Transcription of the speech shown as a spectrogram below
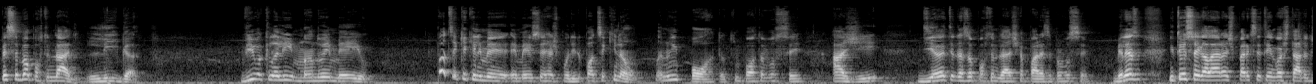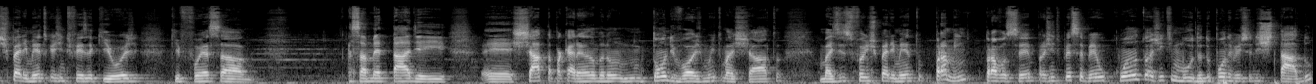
Percebeu a oportunidade? Liga. Viu aquilo ali? Manda um e-mail. Pode ser que aquele e-mail seja respondido, pode ser que não. Mas não importa. O que importa é você agir diante das oportunidades que aparecem para você. Beleza? Então é isso aí, galera. Espero que você tenha gostado do experimento que a gente fez aqui hoje, que foi essa essa metade aí é, chata pra caramba, num, num, tom de voz muito mais chato, mas isso foi um experimento para mim, para você, pra gente perceber o quanto a gente muda do ponto de vista de estado,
